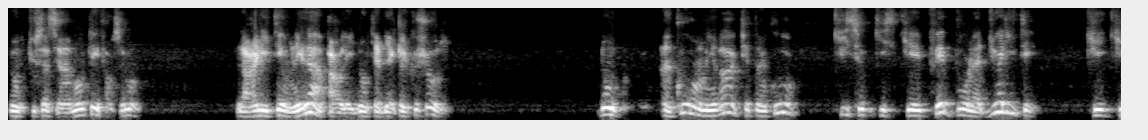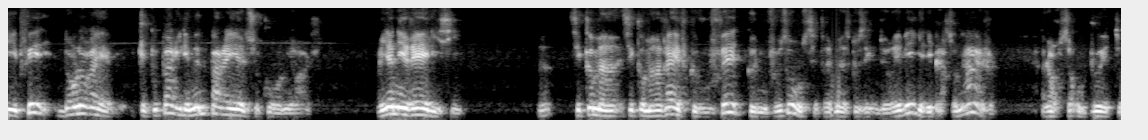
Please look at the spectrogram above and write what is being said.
Donc, tout ça, c'est inventé, forcément. La réalité, on est là à parler, donc il y a bien quelque chose. Donc, un cours en miracle, c'est un cours qui, qui, est fait pour la dualité, qui, qui, est fait dans le rêve. Quelque part, il n'est même pas réel, ce cours en miracle. Rien n'est réel ici. C'est comme, un, comme un rêve que vous faites, que nous faisons. C'est très bien ce que c'est que de rêver. Il y a des personnages. Alors, on peut être,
